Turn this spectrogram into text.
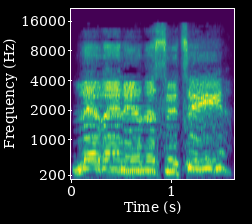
living in the city.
